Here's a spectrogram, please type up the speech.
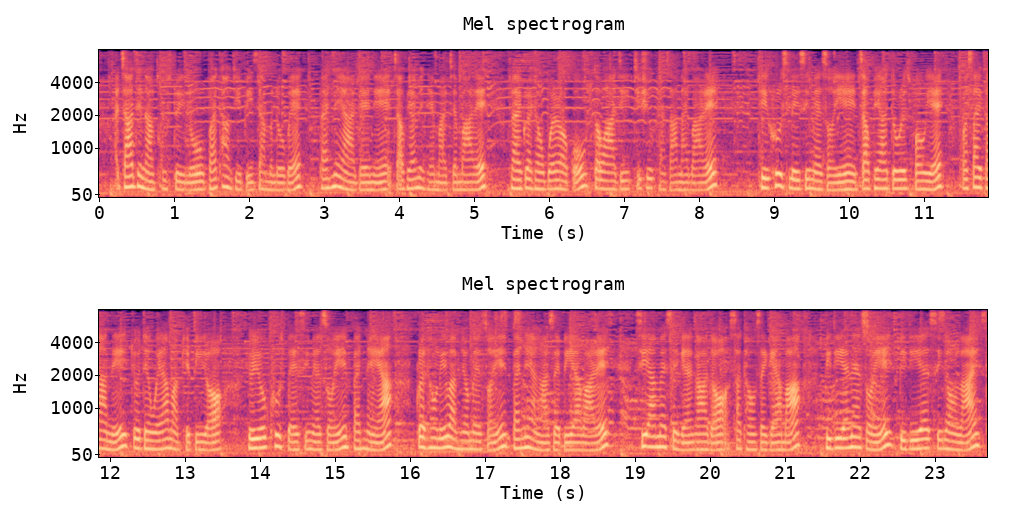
။အခြားတင်တာ cruise တွေလိုဘတ်ထောင်ကြီးပေးကြမလို့ပဲဘတ်200တဲ့နဲ့ကြောက်ပြားမြစ်ထဲမှာကျင်းပါတယ် live graduation ပွဲတော်ကိုတဝါကြီးကြည့်ရှုခန်းစားနိုင်ပါတယ်။ဒီ cruise လေးစီးမယ်ဆိုရင်ကြောက်ဖျား tourist boat ရဲ့ website ကနေကြိုတင်ဝယ်ရမှာဖြစ်ပြီးတော့ ရိုးရိုး cruise ပဲစီးမယ်ဆိုရင်ဘတ်200ကရထုံလေးပါမျောမယ်ဆိုရင်ဘတ်250ပေးရပါတယ်။စီးရမယ့်စိတ်ကန်းကတော့စက်ထုံစိတ်ကန်းပါ BDS နဲ့ဆိုရင် BDS စီးလုံးလိုက်စ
